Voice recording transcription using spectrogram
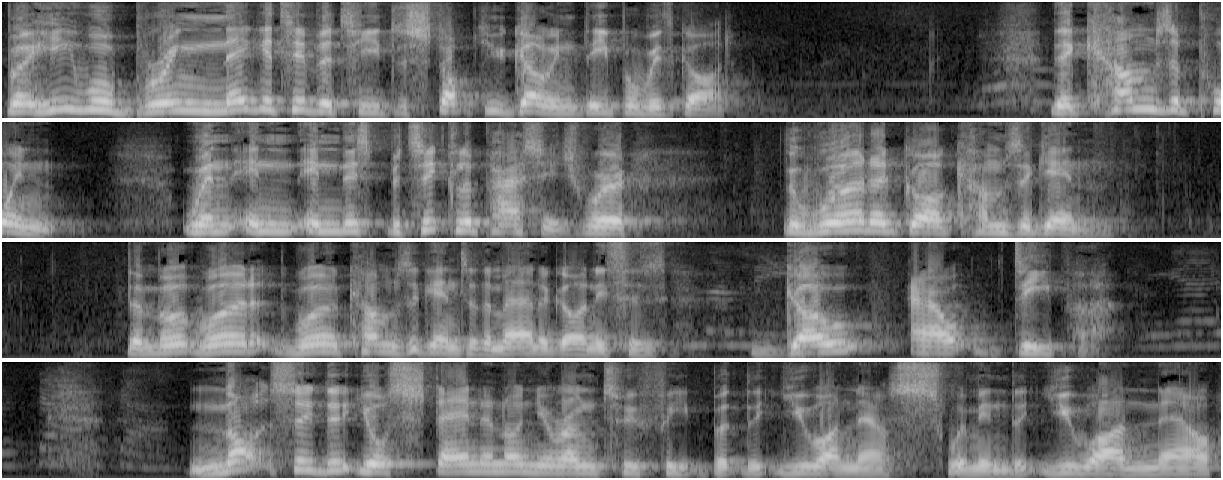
but he will bring negativity to stop you going deeper with God. There comes a point when, in, in this particular passage, where the word of God comes again. The word, word comes again to the man of God, and he says, Go out deeper. Not so that you're standing on your own two feet, but that you are now swimming, that you are now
